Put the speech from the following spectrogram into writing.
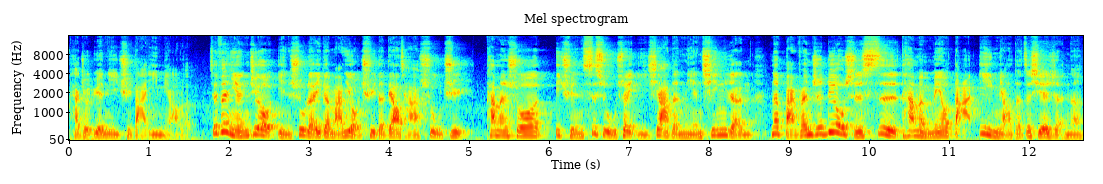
他就愿意去打疫苗了。这份研究引述了一个蛮有趣的调查数据。他们说，一群四十五岁以下的年轻人，那百分之六十四他们没有打疫苗的这些人呢，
